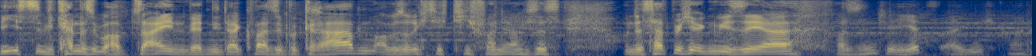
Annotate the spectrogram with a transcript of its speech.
wie ist, wie kann das überhaupt sein? Werden die da quasi begraben? Aber so richtig tief waren ja nicht das. Und das hat mich irgendwie sehr, was sind wir jetzt eigentlich gerade?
